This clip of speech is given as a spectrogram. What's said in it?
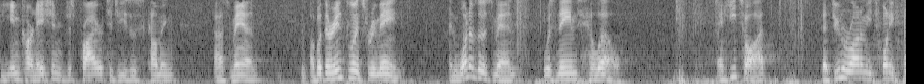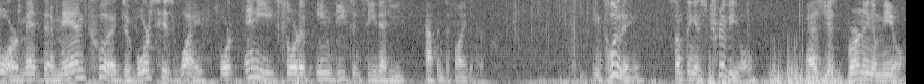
the incarnation, just prior to Jesus coming as man, uh, but their influence remained. And one of those men was named Hillel. And he taught that Deuteronomy 24 meant that a man could divorce his wife for any sort of indecency that he happened to find in her, including something as trivial as just burning a meal.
